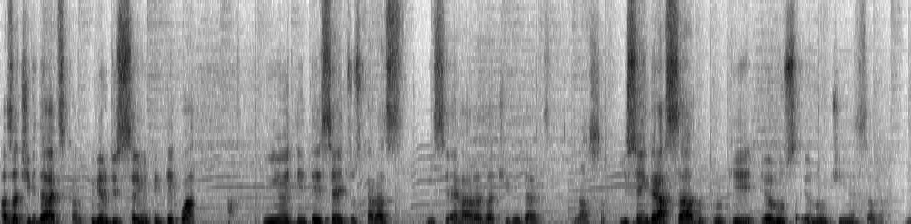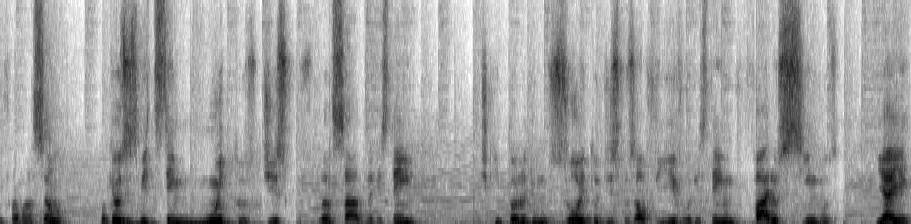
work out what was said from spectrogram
as atividades, cara. O primeiro disco saiu em 84 e em 87 os caras encerraram as atividades. Nossa. Isso é engraçado porque eu não, eu não tinha essa informação, porque os Smiths têm muitos discos lançados. Eles têm, acho que em torno de uns oito discos ao vivo, eles têm vários singles. E aí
